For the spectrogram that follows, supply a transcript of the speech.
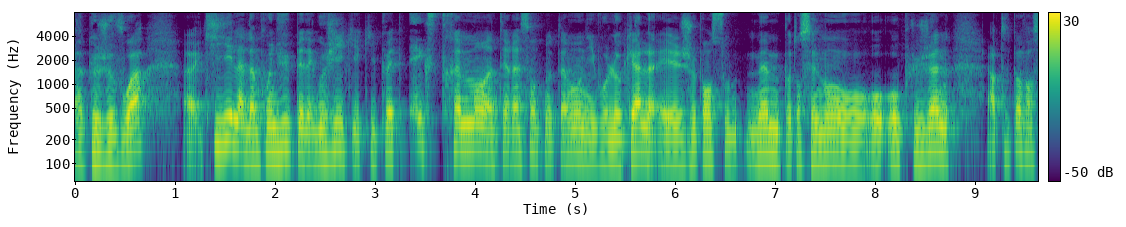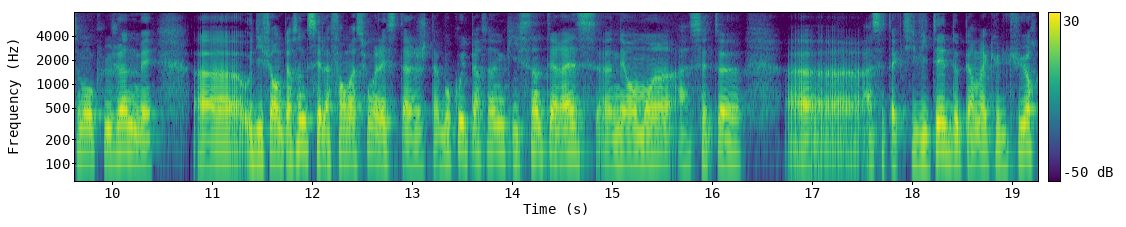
euh, que je vois, euh, qui est là d'un point de vue pédagogique et qui peut être extrêmement intéressante, notamment au niveau local, et je pense même potentiellement aux, plus jeunes, alors peut-être pas forcément aux plus jeunes, mais euh, aux différentes personnes, c'est la formation et les stages. Tu as beaucoup de personnes qui s'intéressent néanmoins à cette, euh, à cette activité de permaculture.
